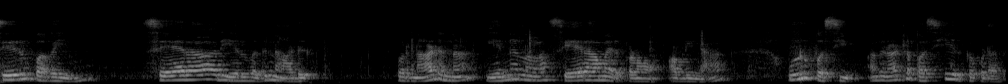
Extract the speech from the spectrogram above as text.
செருபகையும் சேராது இயல்வது நாடு. ஒரு நாடுன்னா என்னென்னலாம் சேராமல் இருக்கணும் அப்படின்னா ஒரு பசி. அந்த நாட்டில் பசியே இருக்கக்கூடாது.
